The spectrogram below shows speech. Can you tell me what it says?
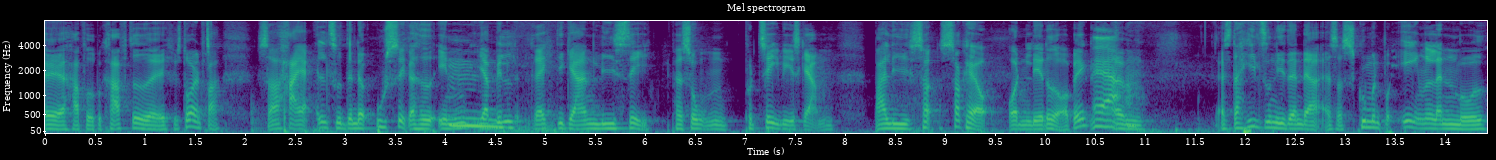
øh, har fået bekræftet øh, historien fra, så har jeg altid den der usikkerhed inden. Mm. Jeg vil rigtig gerne lige se personen på tv-skærmen. Bare lige, så, så kan jeg ånde lettet op, ikke? Ja. Øhm, altså der er hele tiden i den der, altså skulle man på en eller anden måde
